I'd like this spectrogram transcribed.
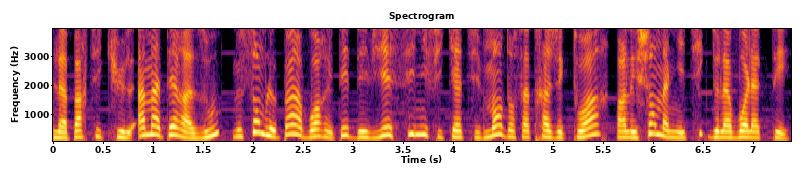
La particule Amaterasu ne semble pas avoir été déviée significativement dans sa trajectoire par les champs magnétiques de la Voie lactée,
